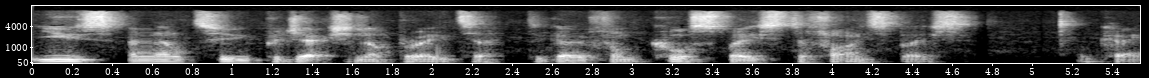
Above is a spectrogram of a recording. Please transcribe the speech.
use an L2 projection operator to go from coarse space to fine space. Okay.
